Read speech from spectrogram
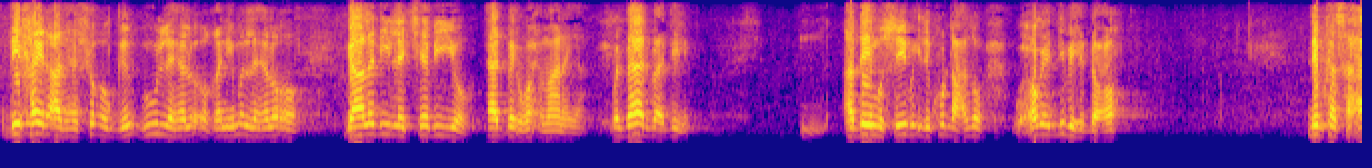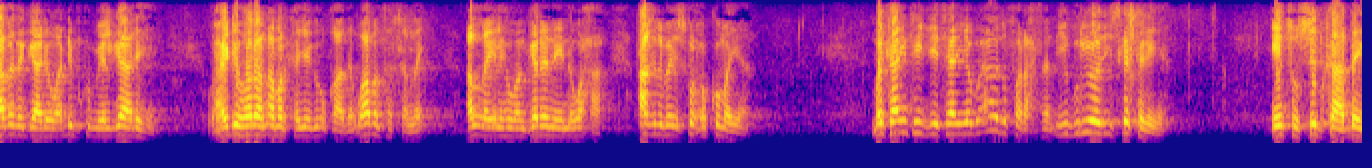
Haddii khayr aada hesho oo guul la helo oo qaniimo la helo oo gaaladii la jabiyo aad bay uga xumaanayaan. Walbahaar baa dili. Hadday musiibo idinku dhacdo waxoogay dhibihi dhaco. Dhibka saxaabada gaadhe waa dhibku meel gaadhe waxay dhihi horaan amarka iyagii u qaadeen waaban tashanay alla ilahi waan garanayna waxa. Caqli bay isku xukumayaan markaa intay jeetaan iyagoo aada u faraxsan iyo guryahoodii iska tegayaan intuu sibka hadday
